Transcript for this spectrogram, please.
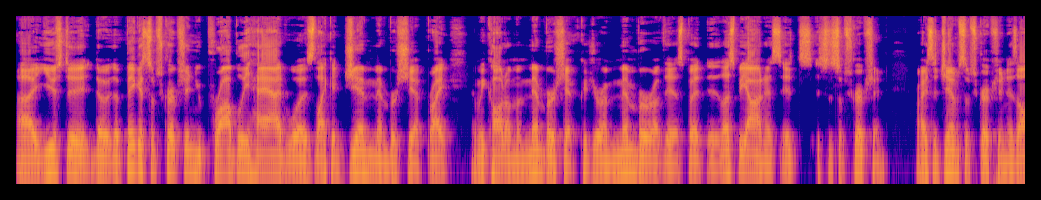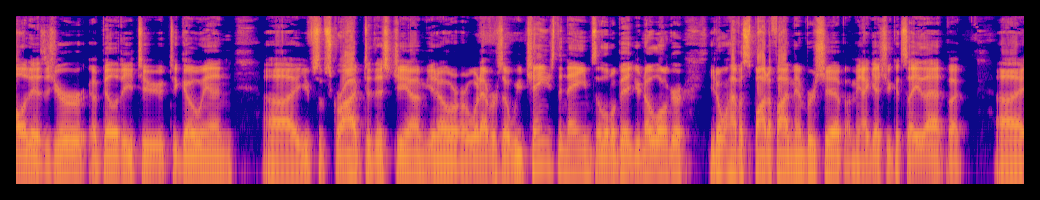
uh, used to the the biggest subscription you probably had was like a gym membership, right? And we called them a membership because you're a member of this. But uh, let's be honest, it's it's a subscription, right? It's a gym subscription is all it is. Is your ability to to go in uh, you've subscribed to this gym, you know, or, or, whatever. So we've changed the names a little bit. You're no longer, you don't have a Spotify membership. I mean, I guess you could say that, but uh,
